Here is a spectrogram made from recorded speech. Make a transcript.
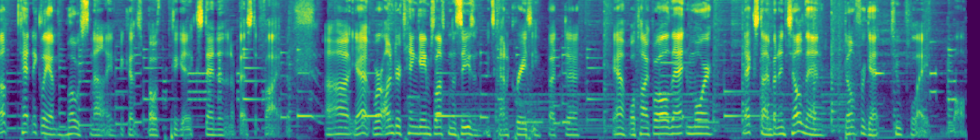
well, technically at most nine because both could get extended in a best of five. But uh, yeah, we're under ten games left in the season. It's kind of crazy, but uh, yeah, we'll talk about all that and more next time. But until then, don't forget to play ball.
